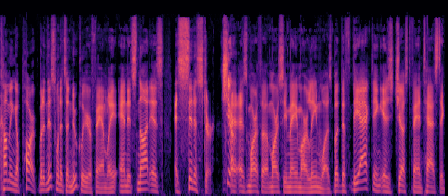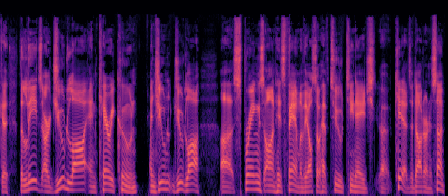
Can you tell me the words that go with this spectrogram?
coming apart. But in this one, it's a nuclear family, and it's not as as sinister Sure. a- as Martha, Marcy, May, Marlene was. But the the acting is just fantastic. Uh, the leads are Jude Law and Carrie Coon, and Jude, Jude Law. Uh, springs on his family. They also have two teenage uh, kids, a daughter and a son.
